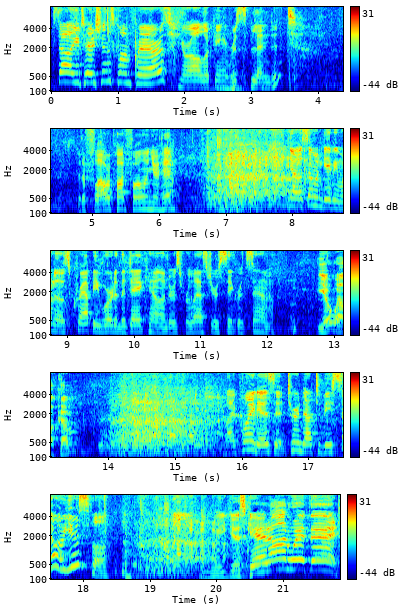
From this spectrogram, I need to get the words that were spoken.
Salutations, confreres. You're all looking resplendent. Did a flower pot fall on your head? No, someone gave me one of those crappy word of the day calendars for last year's Secret Santa. You're welcome. My point is, it turned out to be so useful. Can we just get on with it?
